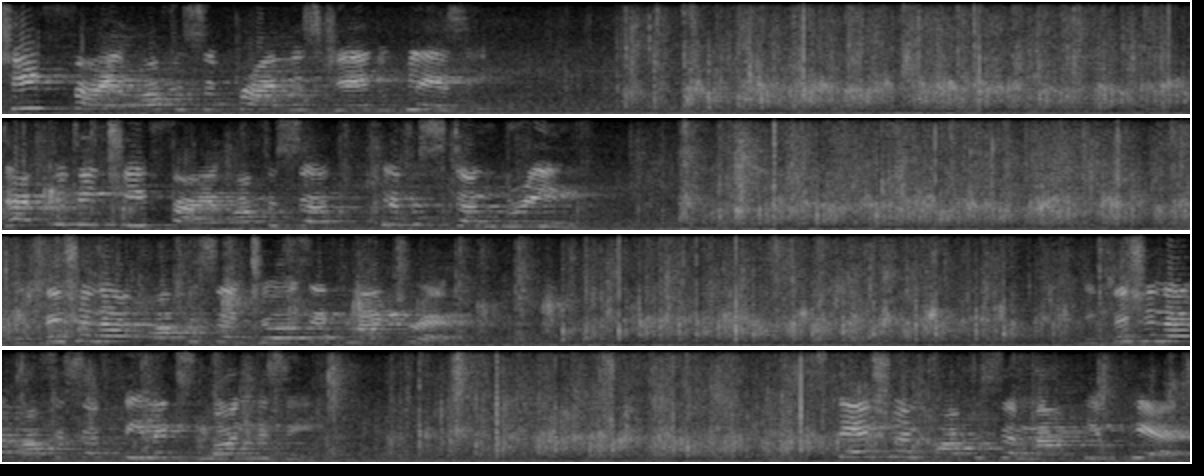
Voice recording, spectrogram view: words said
Chief Fire Officer Primus J. Duplessis, Deputy Chief Fire Officer Cliffiston Green, Divisional Officer Joseph Matre, Divisional Officer Felix Mondesir, Station Officer Matthew Pearce,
